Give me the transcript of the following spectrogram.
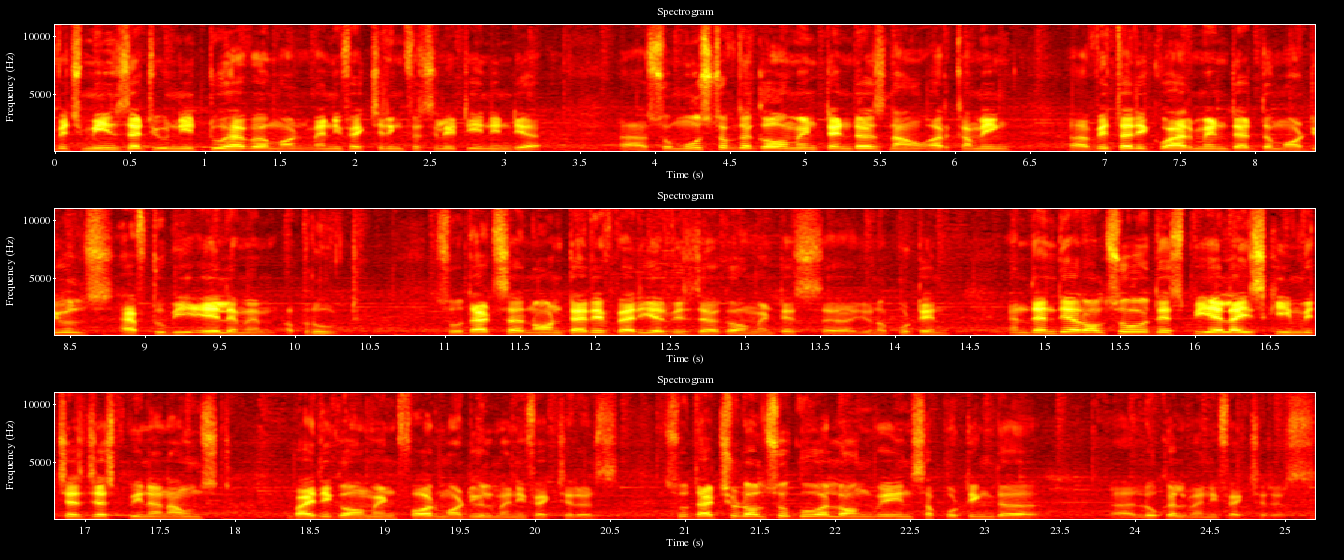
which means that you need to have a manufacturing facility in India. Uh, so, most of the government tenders now are coming uh, with a requirement that the modules have to be ALMM approved. So, that's a non-tariff barrier which the government is, uh, you know, put in. And then there are also this PLI scheme which has just been announced by the government for module manufacturers. So, that should also go a long way in supporting the uh, local manufacturers.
